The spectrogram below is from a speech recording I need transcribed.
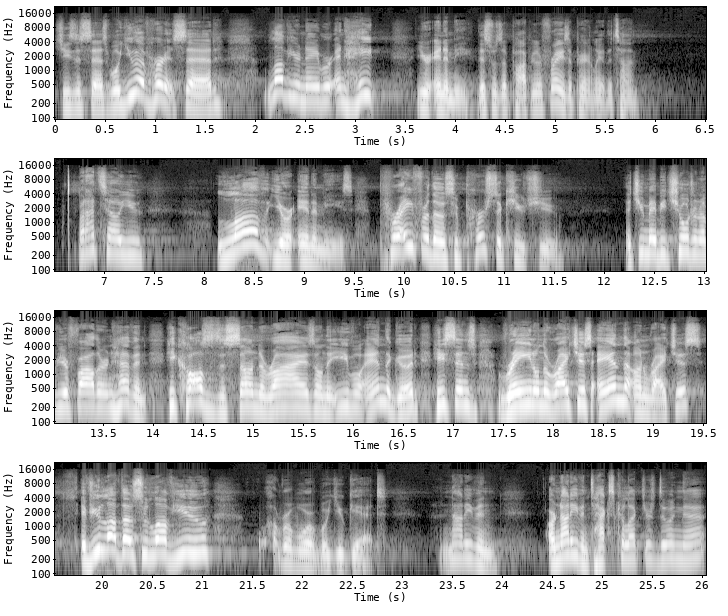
Jesus says, Well, you have heard it said, love your neighbor and hate your enemy. This was a popular phrase apparently at the time. But I tell you, love your enemies, pray for those who persecute you that you may be children of your Father in heaven. He causes the sun to rise on the evil and the good. He sends rain on the righteous and the unrighteous. If you love those who love you, what reward will you get? Not even, are not even tax collectors doing that?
